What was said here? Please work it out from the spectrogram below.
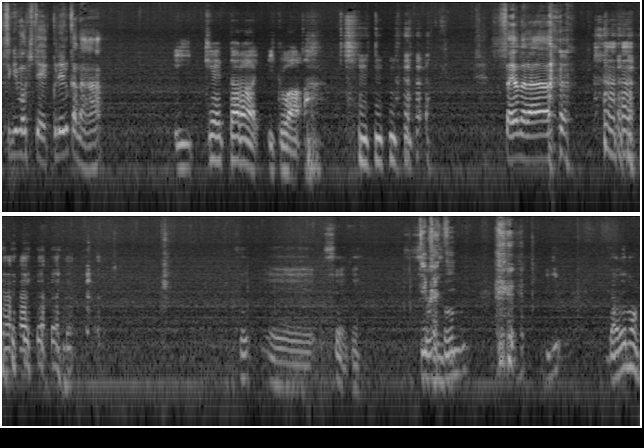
次も来てくれるかな？行けたら行くわ。さよなら。そえー、そうやね。っていう感じ。誰も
